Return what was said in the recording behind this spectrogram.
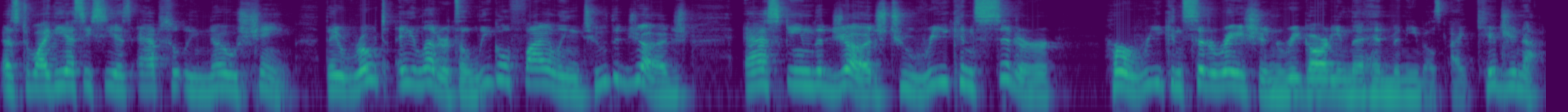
as to why the SEC has absolutely no shame. They wrote a letter, it's a legal filing to the judge, asking the judge to reconsider her reconsideration regarding the Hinman emails. I kid you not.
